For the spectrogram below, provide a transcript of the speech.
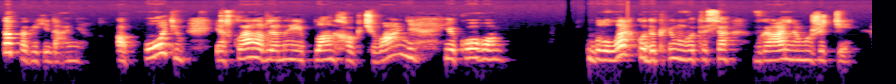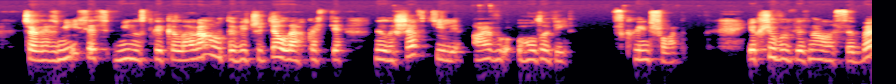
та переїдання. А потім я склала для неї план харчування, якого було легко дотримуватися в реальному житті. Через місяць мінус 3 кг та відчуття легкості не лише в тілі, а й в голові. скріншот. Якщо ви впізнали себе,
